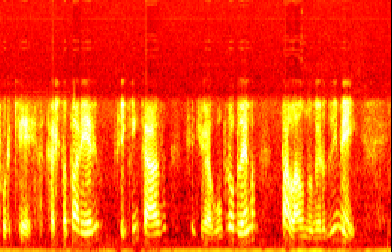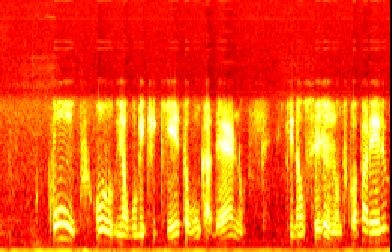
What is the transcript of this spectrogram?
Porque a caixa do aparelho fica em casa, se tiver algum problema, está lá o número do e-mail. Com, ou em alguma etiqueta, algum caderno que não seja junto com o aparelho,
